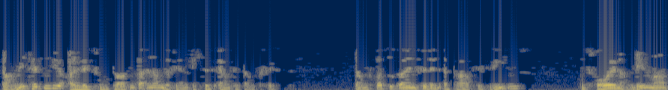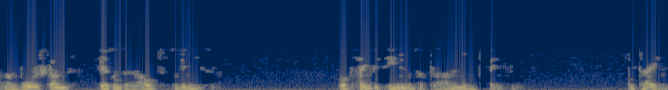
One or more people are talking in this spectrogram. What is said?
Damit hätten wir alle Zutaten beieinander für ein echtes Erntedankfest. Dankbar zu sein für den Ertrag des Lebens, uns freuen an dem Maß an Wohlstand, der es uns erlaubt zu genießen. Gott einbeziehen in unser Planen und Denken und teilen,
